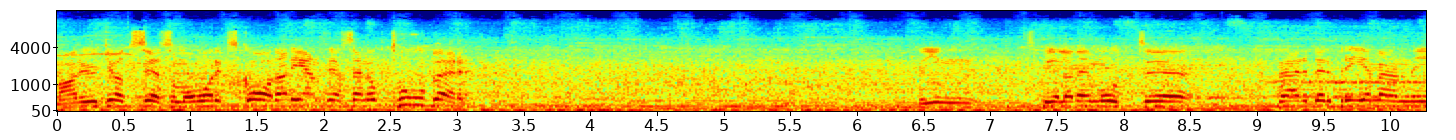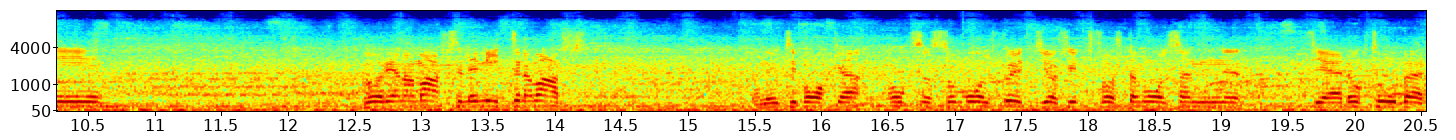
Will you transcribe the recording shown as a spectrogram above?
Mario Götze som har varit skadad egentligen sedan oktober. In, spelade mot eh, Werder Bremen i början av mars, eller mitten av mars. Och nu tillbaka också som målskytt, gör sitt första mål sedan eh, 4 oktober.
